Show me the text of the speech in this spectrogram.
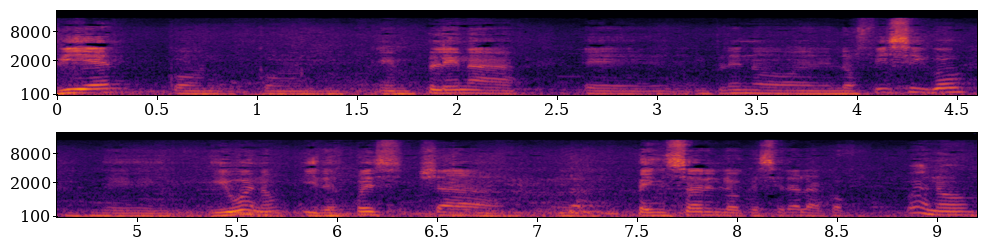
bien con, en plena eh, en pleno en lo físico eh, y bueno y después ya eh, pensar en lo que será la copa. Bueno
